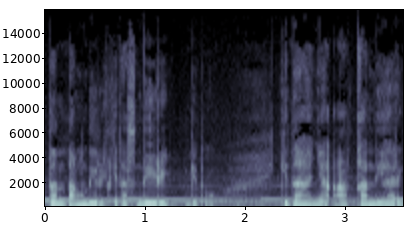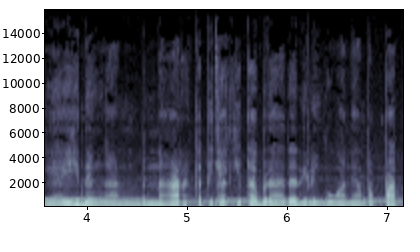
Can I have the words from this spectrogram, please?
tentang diri kita sendiri gitu. Kita hanya akan dihargai dengan benar ketika kita berada di lingkungan yang tepat.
